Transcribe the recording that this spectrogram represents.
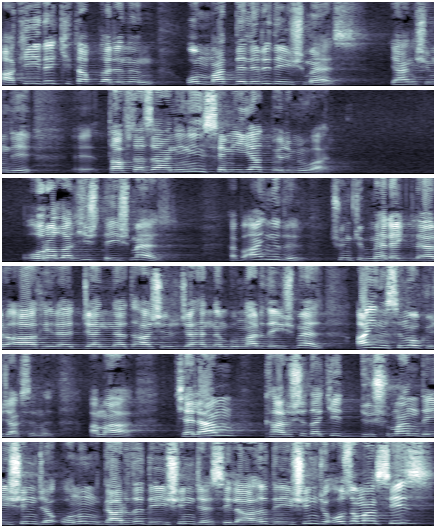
akide kitaplarının o maddeleri değişmez. Yani şimdi e, Taftazani'nin semiyat bölümü var. Oralar hiç değişmez. Hep aynıdır. Çünkü melekler, ahiret, cennet, haşir, cehennem bunlar değişmez. Aynısını okuyacaksınız. Ama kelam karşıdaki düşman değişince, onun gardı değişince, silahı değişince o zaman siz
